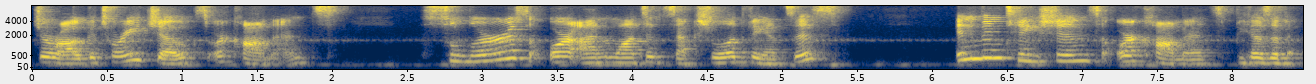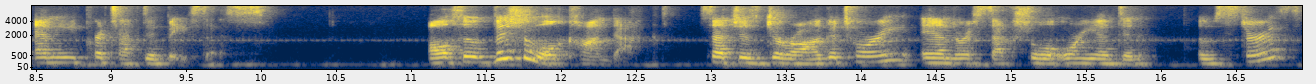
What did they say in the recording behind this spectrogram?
derogatory jokes or comments, slurs or unwanted sexual advances, invitations or comments because of any protected basis. Also visual conduct such as derogatory and or sexual oriented posters,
